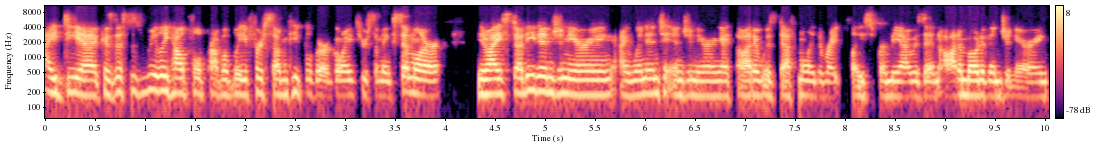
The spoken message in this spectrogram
idea because this is really helpful probably for some people who are going through something similar. You know i studied engineering i went into engineering i thought it was definitely the right place for me. I was in automotive engineering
